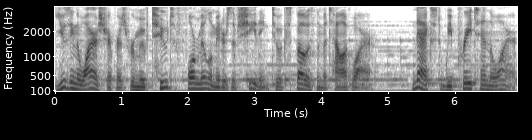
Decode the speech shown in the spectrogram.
Using the wire strippers, remove 2 to 4 millimeters of sheathing to expose the metallic wire. Next, we pre-tin the wire.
